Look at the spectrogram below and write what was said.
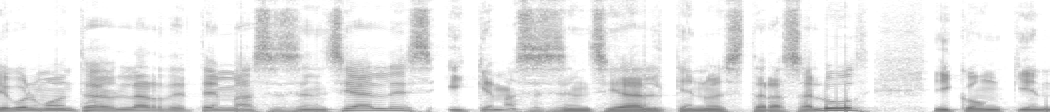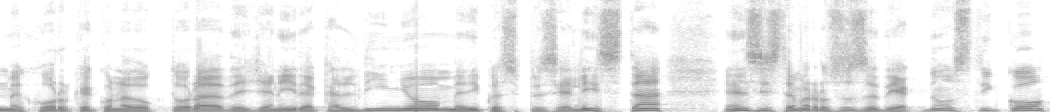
Llegó el momento de hablar de temas esenciales y qué más esencial que nuestra salud y con quién mejor que con la doctora Deyanira Caldiño, médico especialista en sistemas rusos de diagnóstico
